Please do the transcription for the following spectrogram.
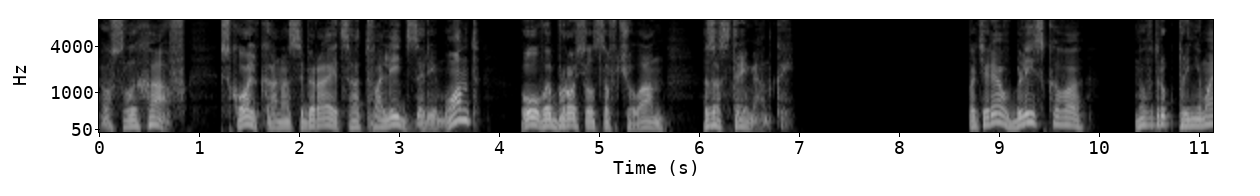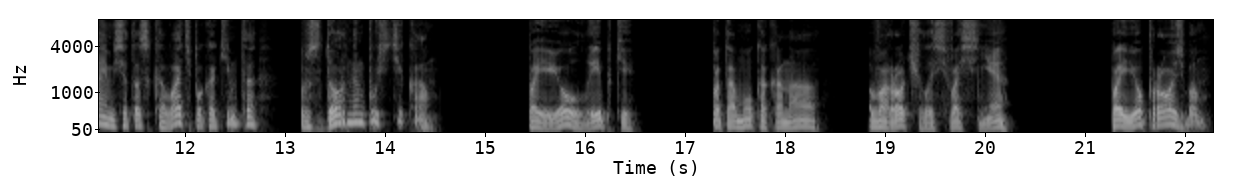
Услыхав, сколько она собирается отвалить за ремонт, Уве бросился в чулан за стремянкой. Потеряв близкого, мы вдруг принимаемся тосковать по каким-то вздорным пустякам. По ее улыбке, по тому, как она ворочалась во сне, по ее просьбам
